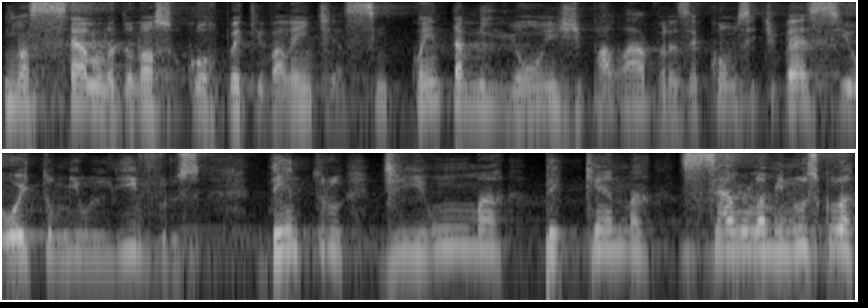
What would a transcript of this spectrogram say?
Uma célula do nosso corpo é equivalente a 50 milhões de palavras. É como se tivesse 8 mil livros dentro de uma pequena célula minúscula.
